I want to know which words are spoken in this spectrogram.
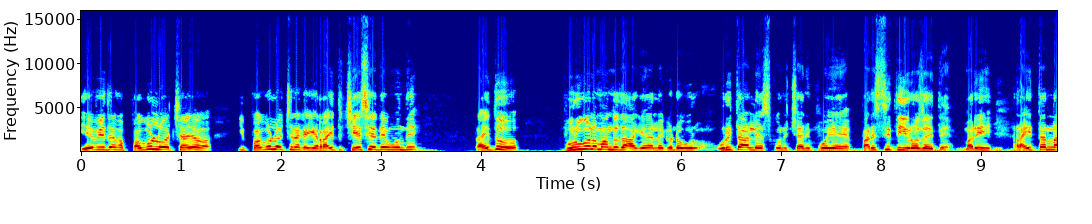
ఏ విధంగా పగుళ్ళు వచ్చాయో ఈ పగుళ్ళు వచ్చినాక ఈ రైతు చేసేదేముంది రైతు పురుగుల మందు తాగే లేకుంటే ఉరితాళ్ళు వేసుకొని చనిపోయే పరిస్థితి ఈరోజు అయితే మరి రైతన్న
